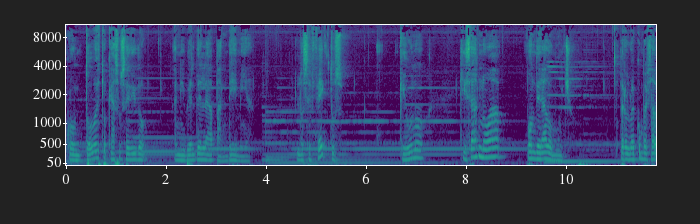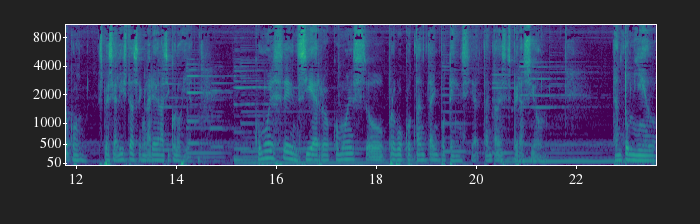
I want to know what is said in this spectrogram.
con todo esto que ha sucedido a nivel de la pandemia, los efectos que uno quizás no ha ponderado mucho, pero lo he conversado con especialistas en el área de la psicología. Cómo ese encierro, cómo eso provocó tanta impotencia, tanta desesperación, tanto miedo,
